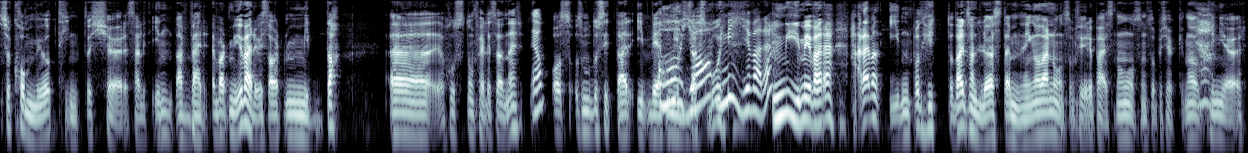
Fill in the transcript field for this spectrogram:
så kommer jo ting til å kjøre seg litt inn. Det har vært, vært mye verre hvis det har vært middag Uh, hos noen felles venner. Ja. Og, så, og så må du sitte der i, ved et middagsbord. ja, mye verre. Mye, mye verre. Her er man inn på en hytte, og det er litt sånn løs stemning, og det er noen som fyrer i peisen, og noen som står på kjøkkenet, og ting gjør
